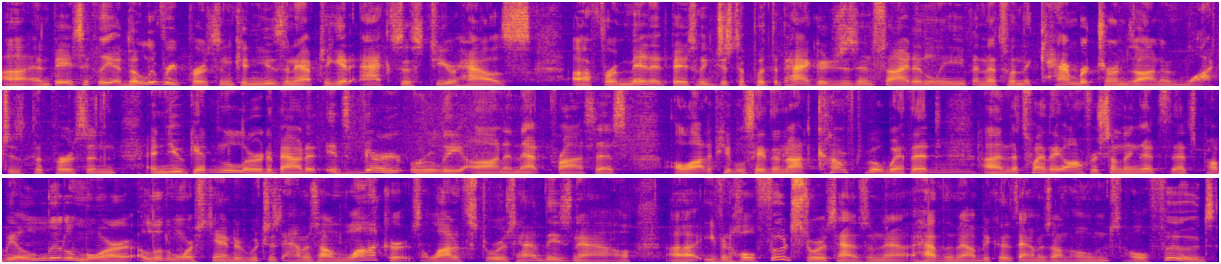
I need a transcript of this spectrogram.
Uh, and basically, a delivery person can use an app to get access to your house uh, for a minute, basically just to put the packages inside and leave. And that's when the camera turns on and watches the person, and you get an alert about it. It's very early on in that process. A lot of people say they're not comfortable with it, mm. and that's why they offer something that's that's probably a little more a little more standard, which is Amazon lockers. A lot of stores have these now. Uh, even Whole Food stores has them now have them now because Amazon owns Whole Foods.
